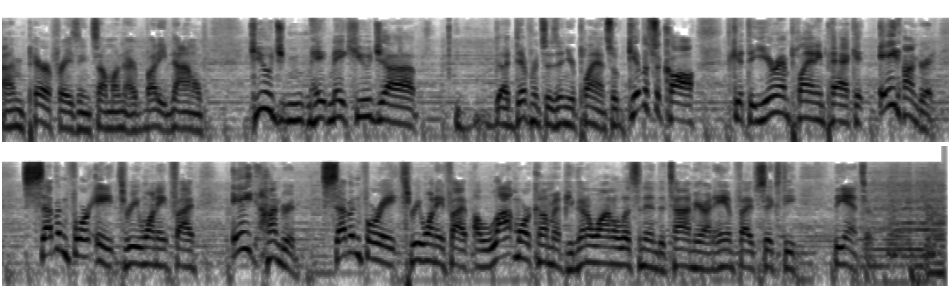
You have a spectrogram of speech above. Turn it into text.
I'm paraphrasing someone, our buddy Donald. Huge, make huge uh, uh, Uh, differences in your plan. So give us a call to get the year end planning packet 800 748 3185. 800 748 3185. A lot more coming up. You're going to want to listen in to Tom here on AM 560. The answer.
